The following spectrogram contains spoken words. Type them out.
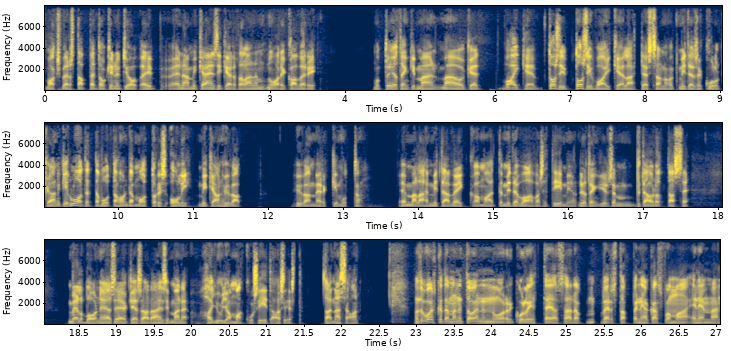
Max Verstappen toki nyt jo ei enää mikään ensikertalainen, mutta nuori kaveri. Mutta jotenkin mä en, mä en oikein vaikea, tosi, tosi vaikea lähteä sanoa, että miten se kulkee. Ainakin luotettavuutta Honda-moottorissa oli, mikä on hyvä, hyvä merkki, mutta en mä lähde mitään veikkaamaan, että miten vahva se tiimi on. Jotenkin se pitää odottaa se Melbourne ja sen jälkeen saada ensimmäinen haju ja maku siitä asiasta. Tai mä saan. Mutta voisiko tämmöinen toinen nuori kuljettaja saada Verstappenia kasvamaan enemmän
